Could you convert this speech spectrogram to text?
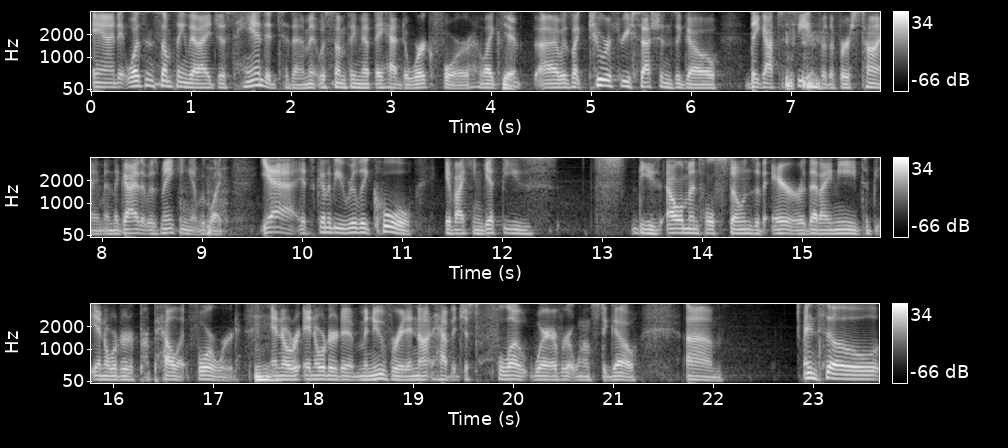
and it wasn't something that I just handed to them. It was something that they had to work for. Like Yeah. uh, it was like two or three sessions ago, they got to see it for the first time, and the guy that was making it was like, "Yeah, it's going to be really cool if I can get these these elemental stones of air that I need to be in order to propel it forward, in order in order to maneuver it and not have it just float wherever it wants to go." Um, and so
